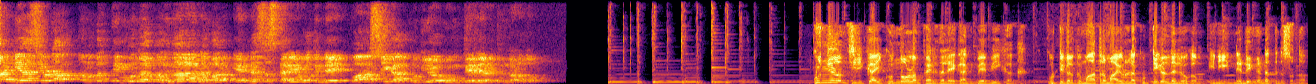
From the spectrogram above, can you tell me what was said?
സന്യാസിയുടെ അമ്പത്തിമൂന്ന് പതിനാലാം നമ്പർ എൻ എസ് എസ് കരയോഗത്തിന്റെ വാർഷിക പൊതുയോഗവും തിരഞ്ഞെടുപ്പും നടന്നു. കുഞ്ഞിളം ചിരിക്കായി കുന്നോളം കരുതലേകാൻ ബേബി ഹഗ് കുട്ടികൾക്ക് മാത്രമായുള്ള കുട്ടികളുടെ ലോകം ഇനി നെടുങ്കണ്ടത്തിന് സ്വന്തം.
